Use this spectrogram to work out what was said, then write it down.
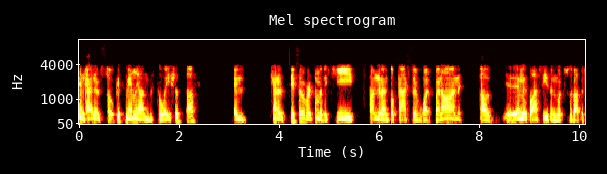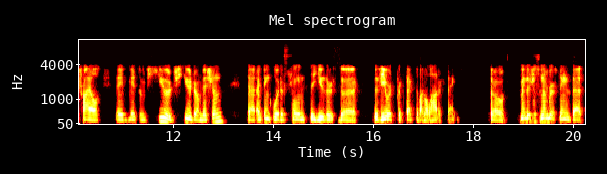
and kind of focused mainly on the salacious stuff and kind of skipped over some of the key fundamental facts of what went on, how in this last season, which was about the trial, they made some huge, huge omissions that I think would have changed the users, the, the viewer's perspective on a lot of things. So, I mean, there's just a number of things that,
